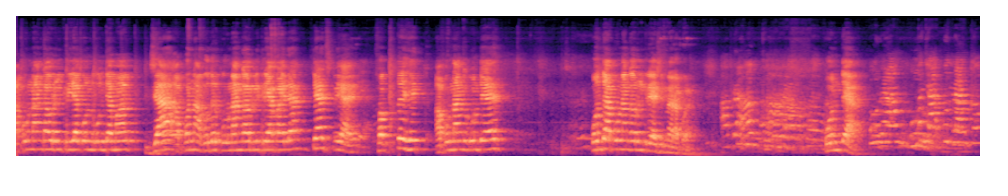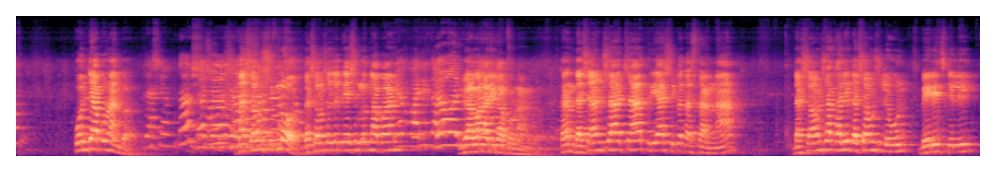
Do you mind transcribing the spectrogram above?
अपूर्णांकावरील क्रिया कोणकोणत्या मग? ज्या आपण अगोदर पूर्णांकावरील क्रिया पाहिल्या त्याच क्रिया आहेत. फक्त हे अपूर्णांक कोणते आहेत? कोणत्या अपूर्णांकावरील क्रिया शिकणार आपण? कोणत्या? कोणत्या अपूर्णांक? दशांश शिकलो. दशांशाच्या क्रिया शिकलो ना आपण? व्यावहारिक अपूर्णांक. कारण दशांशाच्या क्रिया शिकत असताना दशांशाखाली दशांश लिहून बेरीज केली.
